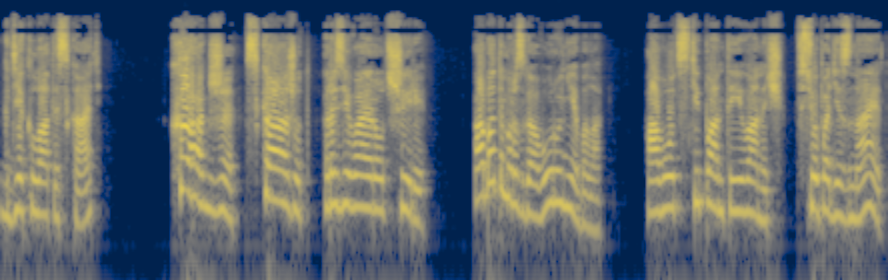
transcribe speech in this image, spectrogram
где клад искать?» «Как же!» — скажут, разевая рот шире. Об этом разговору не было. А вот Степан-то Иваныч все поди знает.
